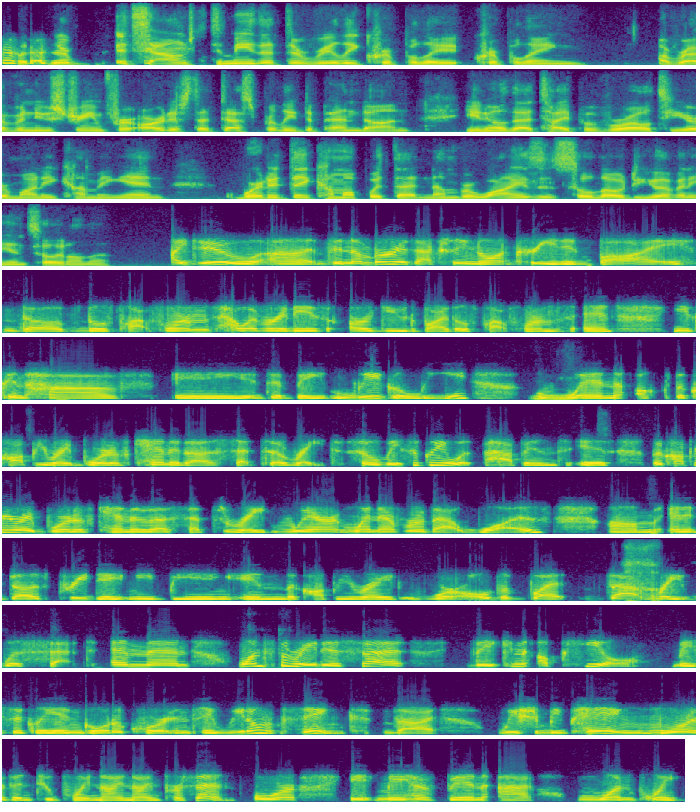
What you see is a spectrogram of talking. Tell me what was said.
but they're, it sounds to me that they're really crippling, crippling a revenue stream for artists that desperately depend on, you know, that type of royalty or money coming in. Where did they come up with that number? Why is it so low? Do you have any insight on that? I do. Uh, the number is actually not created by the those platforms. However, it is argued by those platforms, and you can have a debate legally when uh, the Copyright Board of Canada sets a rate. So basically, what happens is the Copyright Board of Canada sets a rate where whenever that was, um, and it does predate me being in the copyright world, but that rate was set, and then once the rate is set they can appeal basically and go to court and say we don't think that we should be paying more than 2.99% or it may have been at 1.29%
